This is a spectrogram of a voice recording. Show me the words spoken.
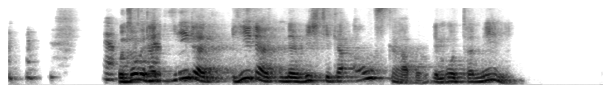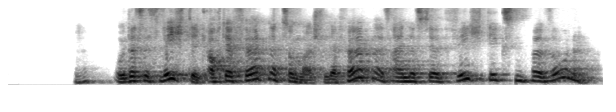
ja. Und somit hat jeder, jeder eine wichtige Aufgabe im Unternehmen. Und das ist wichtig. Auch der Fördner zum Beispiel. Der Fördner ist eines der wichtigsten Personen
